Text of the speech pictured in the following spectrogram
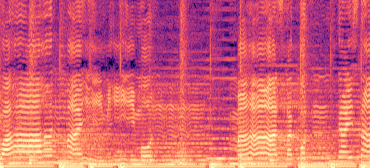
หวานไม่มีมน มาสะกดใจสา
